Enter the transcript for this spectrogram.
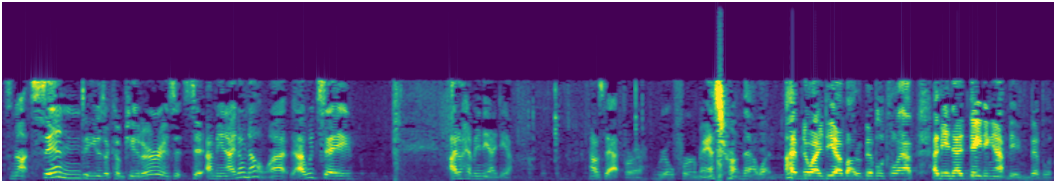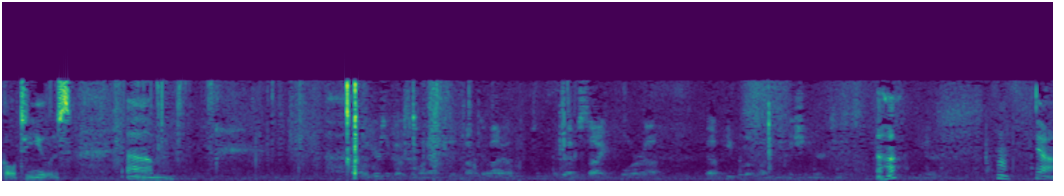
It's not sin to use a computer. Is it? I mean, I don't know. I, I would say I don't have any idea. How's that for a real firm answer on that one? I have no idea about a biblical app. I mean, a dating app being biblical to use. Um, a couple of years ago, someone actually talked about a website for uh, uh, people that want to be missionaries. Uh huh. Hmm. Yeah.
